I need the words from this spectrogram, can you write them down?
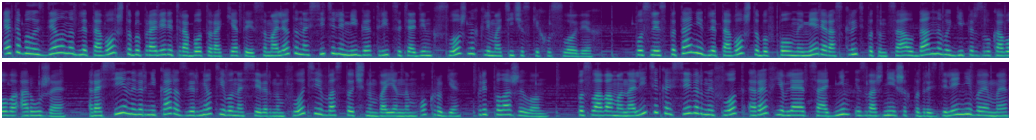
Это было сделано для того, чтобы проверить работу ракеты и самолета-носителя МиГа-31 в сложных климатических условиях. После испытаний для того, чтобы в полной мере раскрыть потенциал данного гиперзвукового оружия, Россия наверняка развернет его на Северном флоте и в Восточном военном округе, предположил он. По словам аналитика, Северный флот РФ является одним из важнейших подразделений ВМФ,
